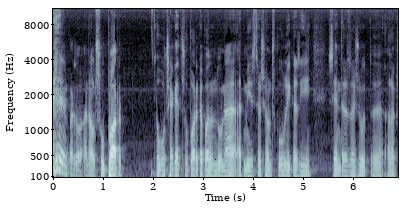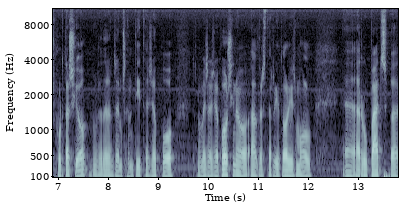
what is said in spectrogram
perdó, en el suport o buscar aquest suport que poden donar administracions públiques i centres d'ajut eh, a l'exportació. Nosaltres ens hem sentit a Japó, no només a Japó, sinó a altres territoris molt eh, arropats per,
